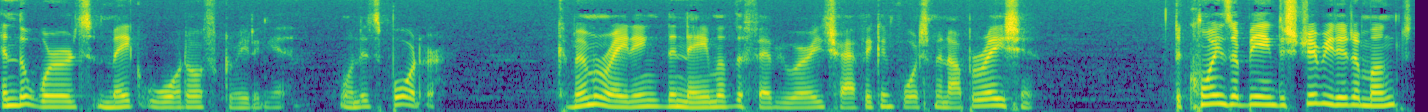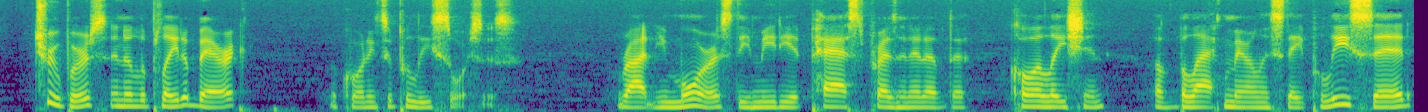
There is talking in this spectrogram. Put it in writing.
and the words Make Waldorf Great Again on its border commemorating the name of the February traffic enforcement operation. The coins are being distributed among troopers in the La Plata barrack, according to police sources. Rodney Morris, the immediate past president of the Coalition of Black Maryland State Police, said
